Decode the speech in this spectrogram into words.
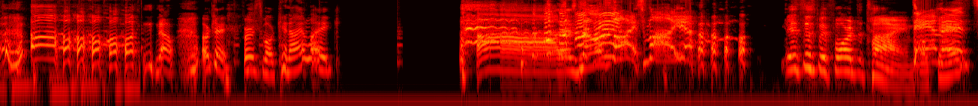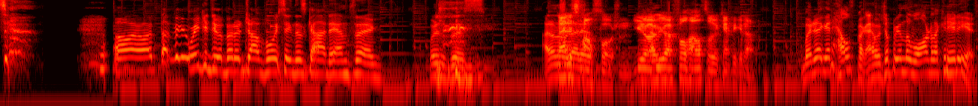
Oh no. Okay, first of all, can I like? Oh, there's no voice volume. This is before the time. Damn okay? it! Oh, I figured we could do a better job voicing this goddamn thing. What is this? I don't know That is that health is. potion. You are, you are full health, so you can't pick it up. Where did I get health back? I was jumping in the water like an idiot.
